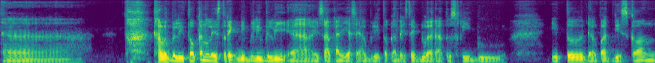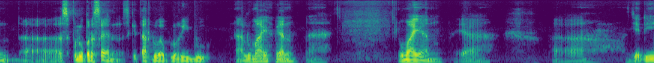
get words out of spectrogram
ka kalau beli token listrik di Blibli, ya misalkan ya saya beli token listrik Rp200.000 itu dapat diskon, eee, 10%, sekitar Rp20.000. Nah lumayan kan? Nah, lumayan ya, eee, jadi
